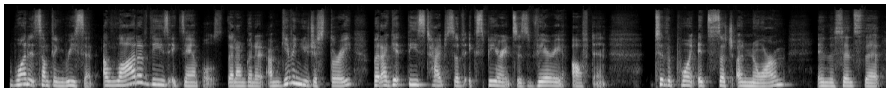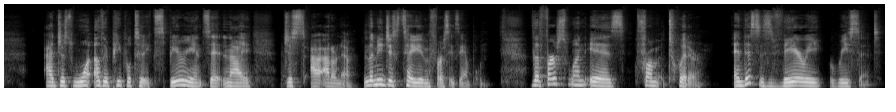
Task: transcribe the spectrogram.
wanted something recent. A lot of these examples that I'm going to, I'm giving you just three, but I get these types of experiences very often to the point it's such a norm in the sense that I just want other people to experience it. And I just, I, I don't know. Let me just tell you the first example. The first one is from Twitter. And this is very recent.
